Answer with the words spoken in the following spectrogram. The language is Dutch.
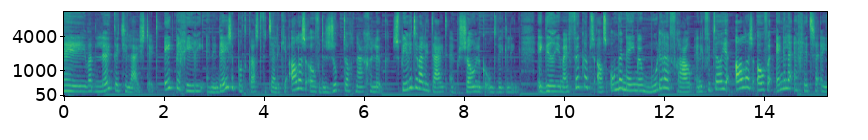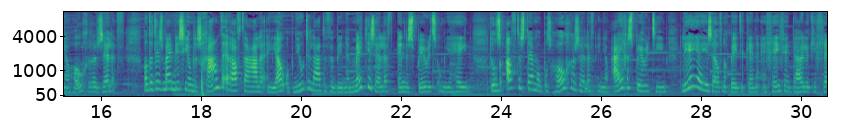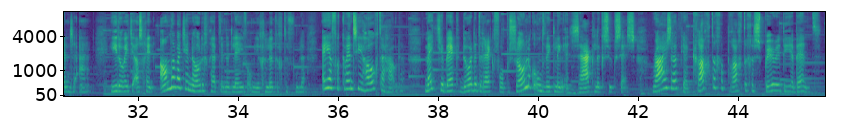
Hey, wat leuk dat je luistert. Ik ben Geri en in deze podcast vertel ik je alles over de zoektocht naar geluk, spiritualiteit en persoonlijke ontwikkeling. Ik deel je mijn fuck-ups als ondernemer, moeder en vrouw en ik vertel je alles over engelen en gidsen en jouw hogere zelf. Want het is mijn missie om de schaamte eraf te halen en jou opnieuw te laten verbinden met jezelf en de spirits om je heen. Door ons af te stemmen op ons hogere zelf en jouw eigen spirit team leer jij jezelf nog beter kennen en geef jij duidelijk je grenzen aan. Hierdoor weet je als geen ander wat je nodig hebt in het leven om je gelukkig te voelen en je frequentie hoog te houden. Met je bek door de drek voor persoonlijke ontwikkeling en zakelijk succes. Rise up, jij krachtige, prachtige spirit die je bent.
